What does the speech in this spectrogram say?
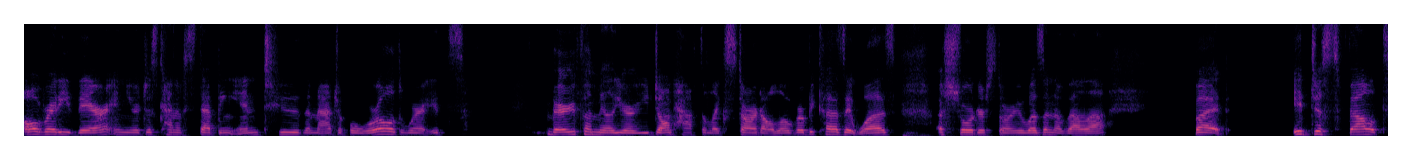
already there and you're just kind of stepping into the magical world where it's very familiar. You don't have to like start all over because it was a shorter story, it was a novella, but it just felt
